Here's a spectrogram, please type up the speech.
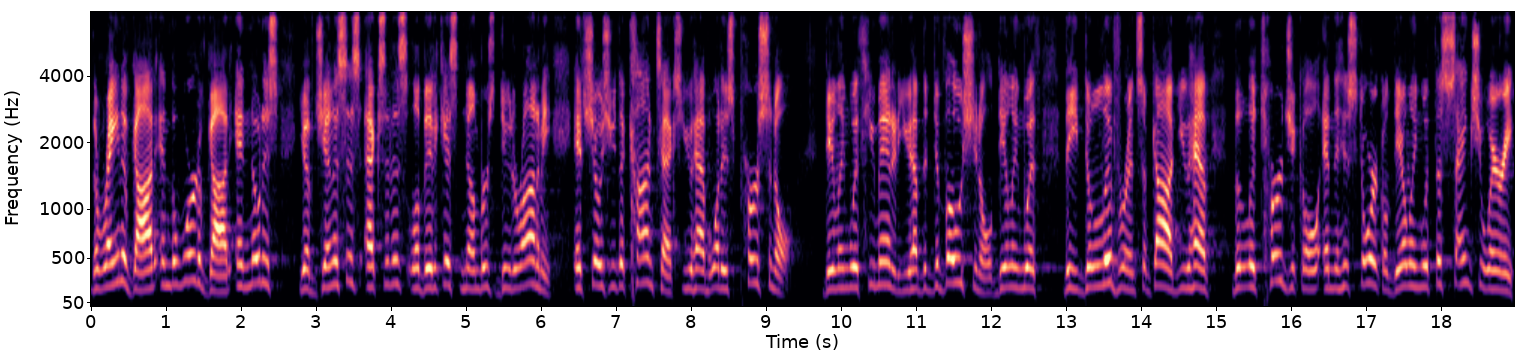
the reign of God, and the Word of God. And notice you have Genesis, Exodus, Leviticus, Numbers, Deuteronomy. It shows you the context. You have what is personal dealing with humanity. You have the devotional, dealing with the deliverance of God. You have the liturgical and the historical, dealing with the sanctuary.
